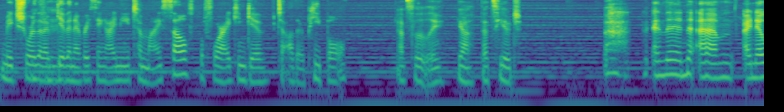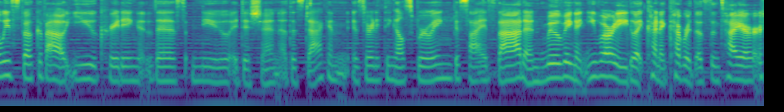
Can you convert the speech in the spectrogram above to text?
make sure that Mhm. I've given everything I need to myself before I can give to other people. Absolutely. Yeah, that's huge. And then um, I know we spoke about you creating this new edition of this deck. And is there anything else brewing besides that and moving? And you've already like kind of covered this entire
